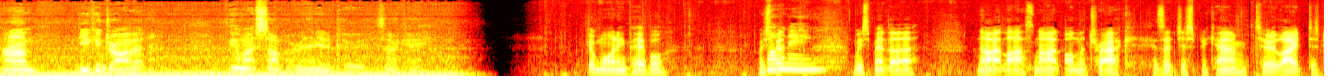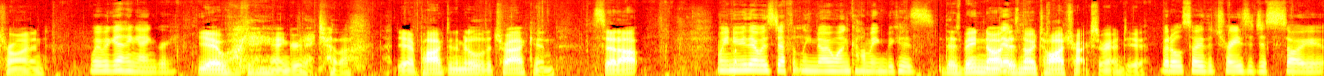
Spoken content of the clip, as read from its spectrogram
um you can drive it. I think I might stop. I really need a poo. Is that okay? Good morning people. We spent Morning. we spent the night last night on the track because it just became too late to try and We were getting angry. yeah we were getting angry at each other yeah parked in the middle of the track and set up We knew there was definitely no one coming because, there's been no Yep. there's no tire tracks around here but also the trees are just so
